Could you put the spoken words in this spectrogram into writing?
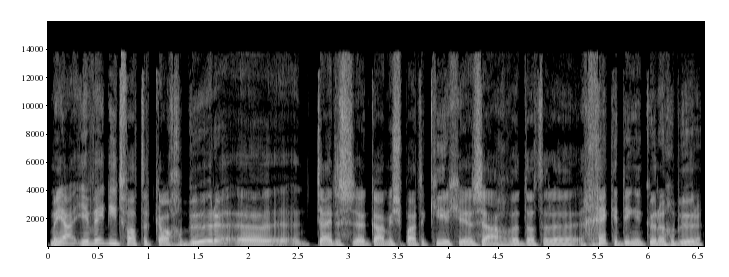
Maar ja, je weet niet wat er kan gebeuren. Tijdens uh, Garmisch-Partenkirchen zagen we dat er gekke dingen kunnen gebeuren.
